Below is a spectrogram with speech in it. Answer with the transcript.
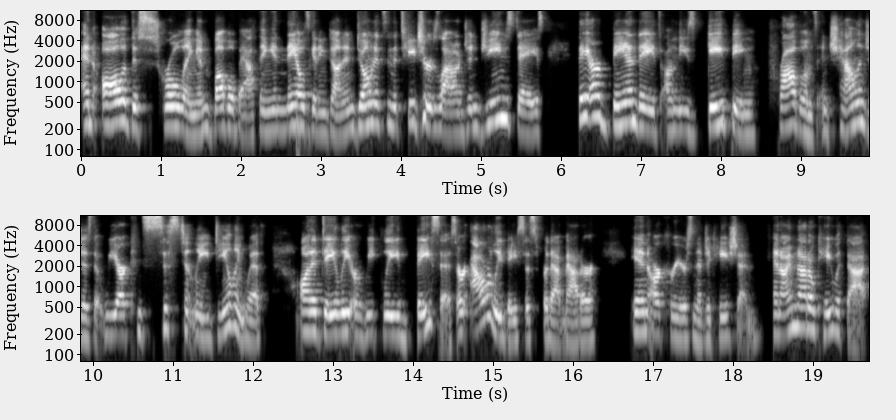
And all of this scrolling and bubble bathing and nails getting done and donuts in the teacher's lounge and jeans days they are band aids on these gaping problems and challenges that we are consistently dealing with on a daily or weekly basis or hourly basis for that matter in our careers in education. And I'm not okay with that.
